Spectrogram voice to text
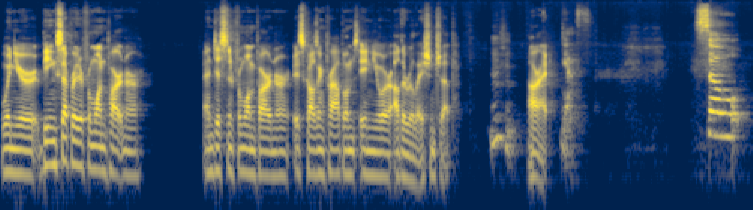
when you're being separated from one partner and distant from one partner is causing problems in your other relationship? Mm-hmm. All right. Yes. So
